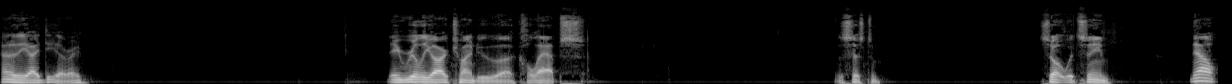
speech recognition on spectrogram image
kind of the idea, right? They really are trying to uh, collapse the system. So it would seem. Now,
